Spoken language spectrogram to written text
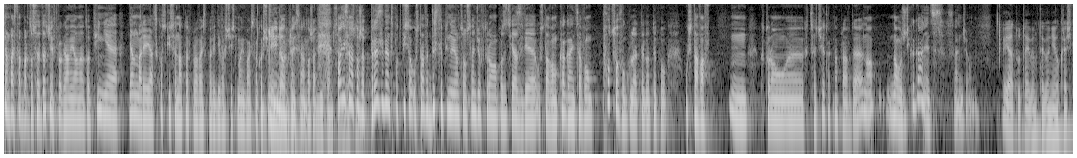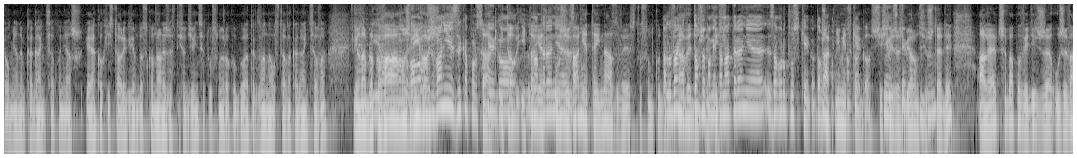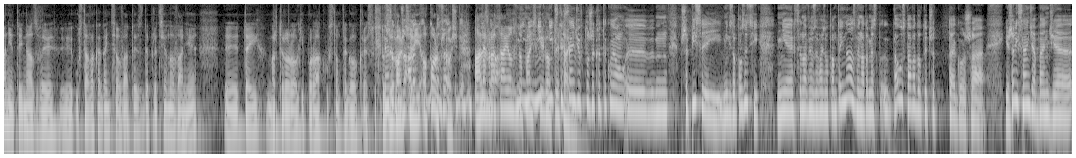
Witam Państwa bardzo serdecznie w programie One to Opinie. Jan Maria Jackowski, senator Prawa i Sprawiedliwości jest moim Państwa gościem. Dzień dobry, dobry. Panie Senatorze. Witam Panie. Senatorze, prezydent podpisał ustawę dyscyplinującą sędziów, którą opozycja zwie ustawą kagańcową. Po co w ogóle tego typu ustawa, w, m, którą e, chcecie tak naprawdę no, nałożyć kaganiec sędziom? Ja tutaj bym tego nie określał mianem kagańca, ponieważ ja jako historyk wiem doskonale, że w 1908 roku była tak zwana ustawa kagańcowa i ona blokowała I ona blokowała możliwość... używanie języka Tak, i polskiego to, i to na jest terenie używanie tej nazwy w stosunku do Ale ustawy dajmy, dobrze pamiętam, na terenie zaworu pruskiego. Dobrze Tak, pamiętam, niemieckiego, tak? ściśle Niemieckiego. rzecz biorąc już wtedy, ale trzeba powiedzieć, że używanie tej nazwy y, ustawa kagańcowa to jest deprecjonowanie y, tej martyrologii Polaków z tamtego okresu, którzy Ja dobrze, walczyli ale- o polskość. dobrze, ale wracając do pańskiego nikt, nikt z tych pytania. sędziów, którzy krytykują y, y, przepisy i nikt z opozycji nie chce nawiązywać do tamtej nazwy. Natomiast y, ta ustawa dotyczy tego, że jeżeli sędzia będzie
